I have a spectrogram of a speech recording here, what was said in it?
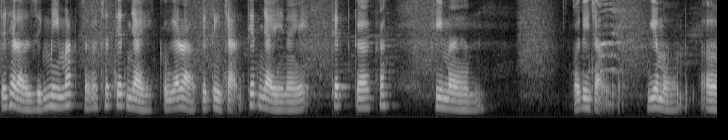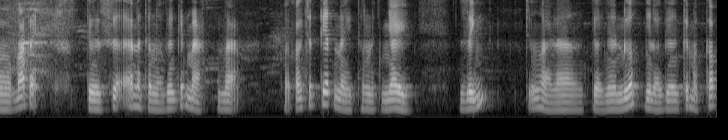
Tiếp theo là dính mi mắt do các chất tiết nhầy có nghĩa là cái tình trạng tiết nhầy này tiết các, các khi mà có tình trạng viêm ở, ở mắt ấy từ sữa là thường là viêm kết mạc mạng và các chất tiết này thường là nhầy dính chứ không phải là kiểu như là nước như là viêm kết mạc cấp.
